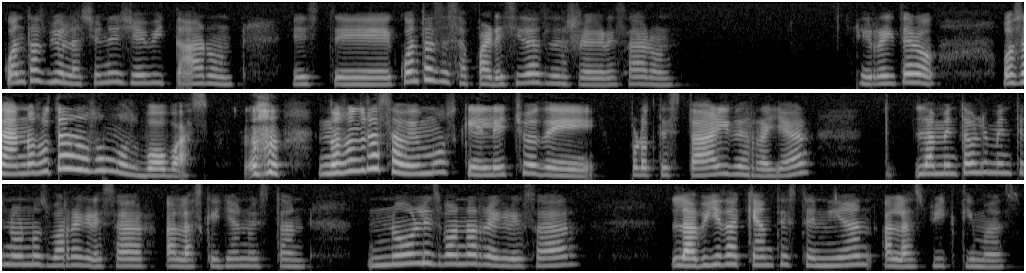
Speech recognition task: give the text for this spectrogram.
cuántas violaciones ya evitaron, este, cuántas desaparecidas les regresaron. Y reitero, o sea, nosotras no somos bobas. nosotras sabemos que el hecho de protestar y de rayar, lamentablemente no nos va a regresar a las que ya no están. No les van a regresar la vida que antes tenían a las víctimas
